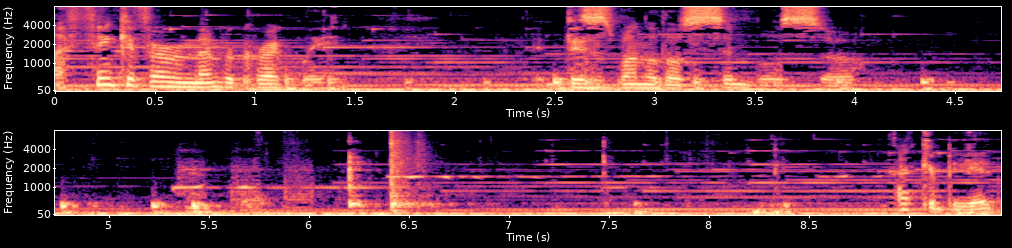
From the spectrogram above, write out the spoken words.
I think if I remember correctly, this is one of those symbols, so. That could be it.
